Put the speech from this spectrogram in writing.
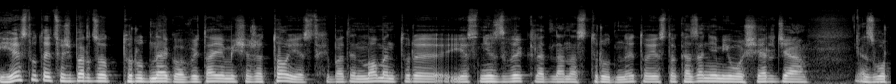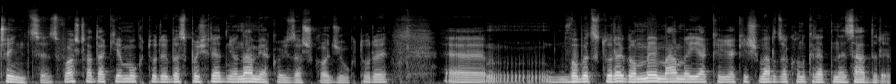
Jest tutaj coś bardzo trudnego. Wydaje mi się, że to jest chyba ten moment, który jest niezwykle dla nas trudny. To jest okazanie miłosierdzia złoczyńcy, zwłaszcza takiemu, który bezpośrednio nam jakoś zaszkodził, który, wobec którego my mamy jakieś bardzo konkretne zadry.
